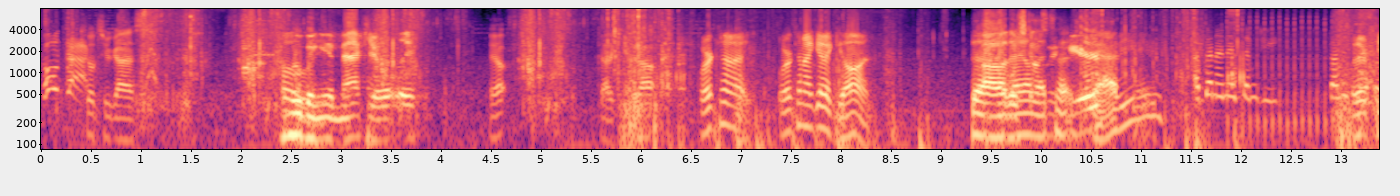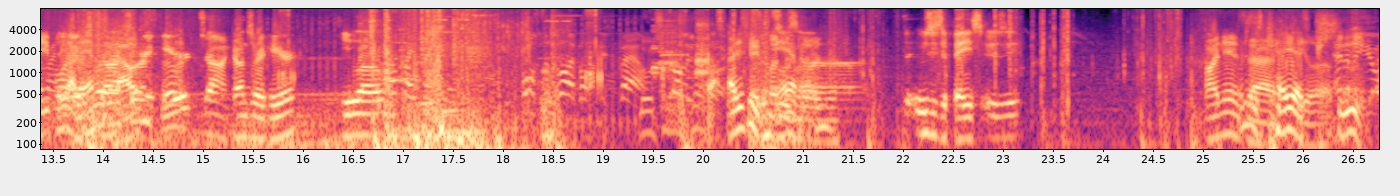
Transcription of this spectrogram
Contact. killed two guys. Moving immaculately. Yep. Gotta keep it up. Where can I where can I get a gun? The Uh, there's guns right here. Abby, maybe? I've got an SMG. Found Are there people right Yeah, that ammo are box out? Right here, John. Guns right here. Kilo. here. Off my friend. All supply boxes found. Launching Solid out work. I just need Okay, some ammo. go. Uh, the Uzi's a base Uzi. All I need What is is that. this. KSP, bro?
